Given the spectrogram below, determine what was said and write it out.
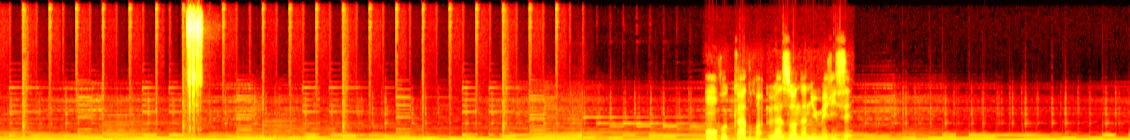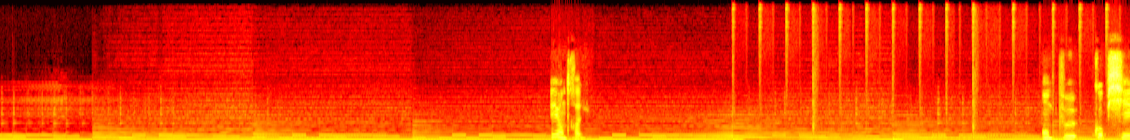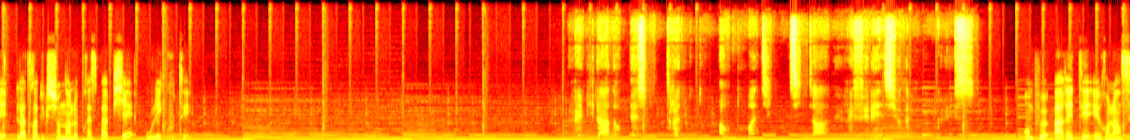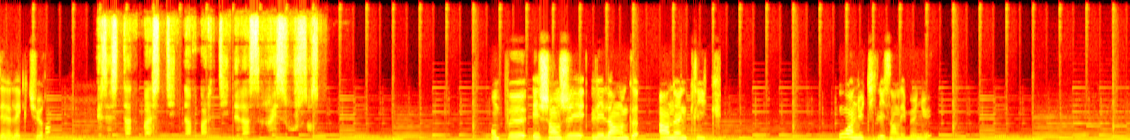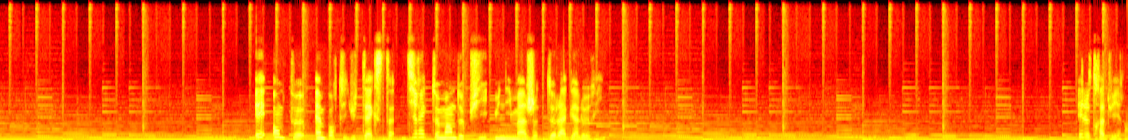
On recadre la zone à numériser. Et on traduit. On peut copier la traduction dans le presse-papier ou l'écouter. On peut arrêter et relancer la lecture. On peut échanger les langues en un clic ou en utilisant les menus. Et on peut importer du texte directement depuis une image de la galerie. Et le traduire.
